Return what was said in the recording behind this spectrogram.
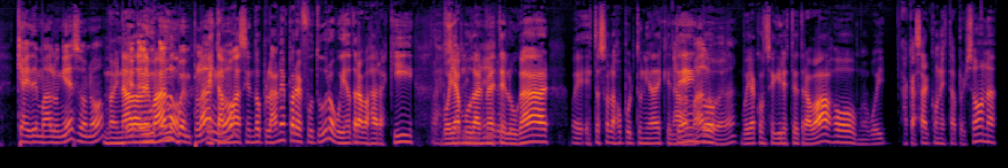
¿qué hay de malo en eso, no? No hay nada de malo. Es un buen plan, Estamos haciendo planes para el futuro. Voy a trabajar aquí, voy a mudarme a este lugar, estas son las oportunidades que tengo, voy a conseguir este trabajo, me voy a casar con esta persona.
